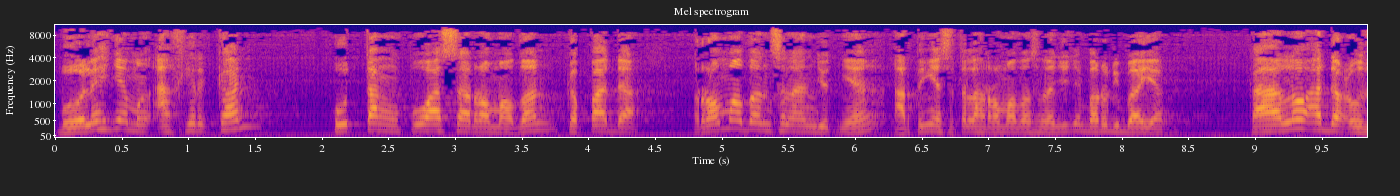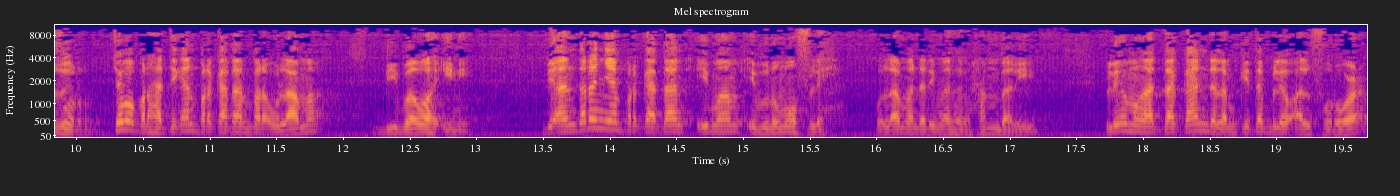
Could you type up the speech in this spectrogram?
Bolehnya mengakhirkan hutang puasa Ramadan kepada Ramadan selanjutnya, artinya setelah Ramadan selanjutnya baru dibayar. Kalau ada uzur, coba perhatikan perkataan para ulama di bawah ini. Di antaranya perkataan Imam Ibnu Muflih ulama dari mazhab Hambali, beliau mengatakan dalam kitab beliau Al-Furu'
